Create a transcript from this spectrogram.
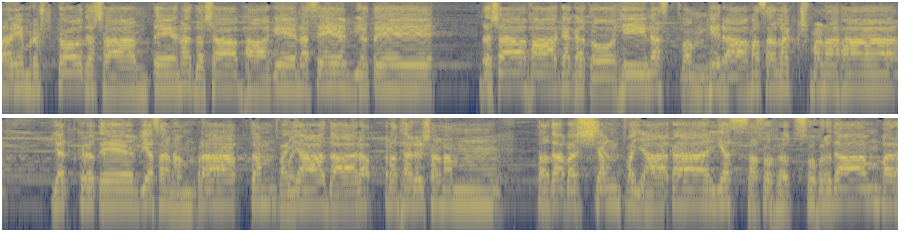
परिमृष्टो दशान्तेन दशाभागेन सेव्यते। दशाभागगतो हीनस्त्वम् हि रामस लक्ष्मणः यत्कृते व्यसनम् प्राप्तम् त्वया तदवश्यम् त्वया कार्यः स सुहृत्सुहृदाम्बर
